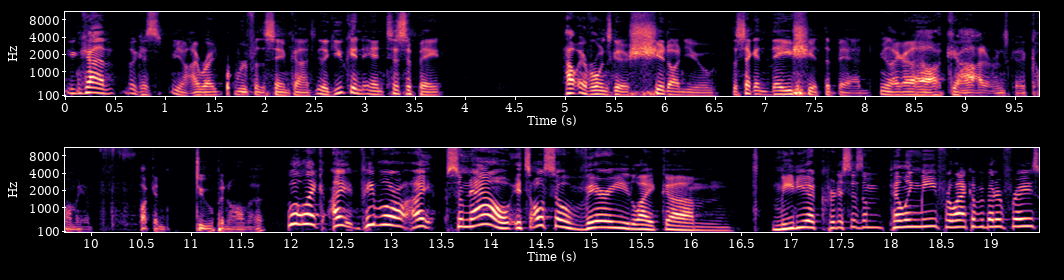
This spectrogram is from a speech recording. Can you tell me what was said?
you can kind of, because, you know, I write, root for the same kind. Like, you can anticipate how everyone's going to shit on you the second they shit the bed. You're like, oh, God, everyone's going to call me a fucking dupe and all that. Well, like I people are I so now it's also very like um, media criticism pilling me for lack of a better phrase.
